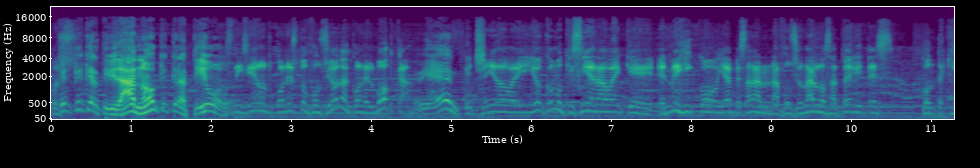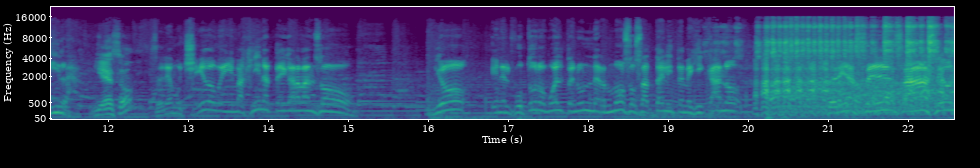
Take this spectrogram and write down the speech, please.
pues, ¿Qué, creatividad, ¿no? Qué creativos. Pues hicieron, con esto funciona, con el vodka. Qué bien. Qué chido, güey. Yo como quisiera, güey, que en México ya empezaran a funcionar los satélites con tequila. ¿Y eso? Sería muy chido, güey. Imagínate, garbanzo. Yo en el futuro vuelto en un hermoso satélite mexicano. sería sensacional.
